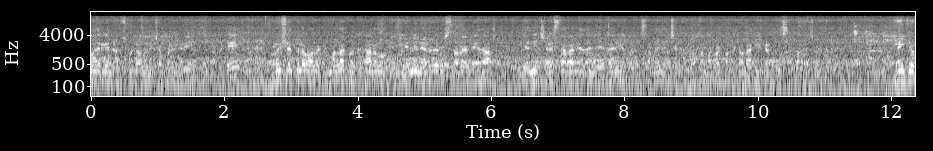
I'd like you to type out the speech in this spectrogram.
మాదిరిగా నడుచుకుంటామని చెప్పడం జరిగింది. కాబట్టి భవిష్యత్తులో వాళ్ళకి మళ్ళీ కొంతకాలం ఇవన్నీ నెరవేరుస్తారా లేదా ఇవన్నీ చేస్తారా లేదా అనే దానికి కొంత సమయం ఇచ్చిన తర్వాత మళ్ళీ కొంతకాలానికి ఇక్కడ సమావేశం థ్యాంక్ యూ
